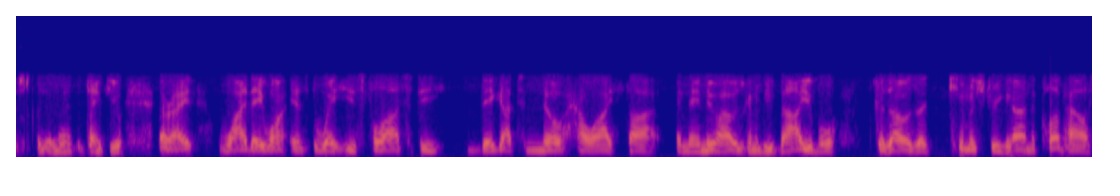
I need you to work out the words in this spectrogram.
Just 'cause of that. Thank you. All right. Why they want is the way his philosophy. They got to know how I thought, and they knew I was going to be valuable because I was a chemistry guy in the clubhouse,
